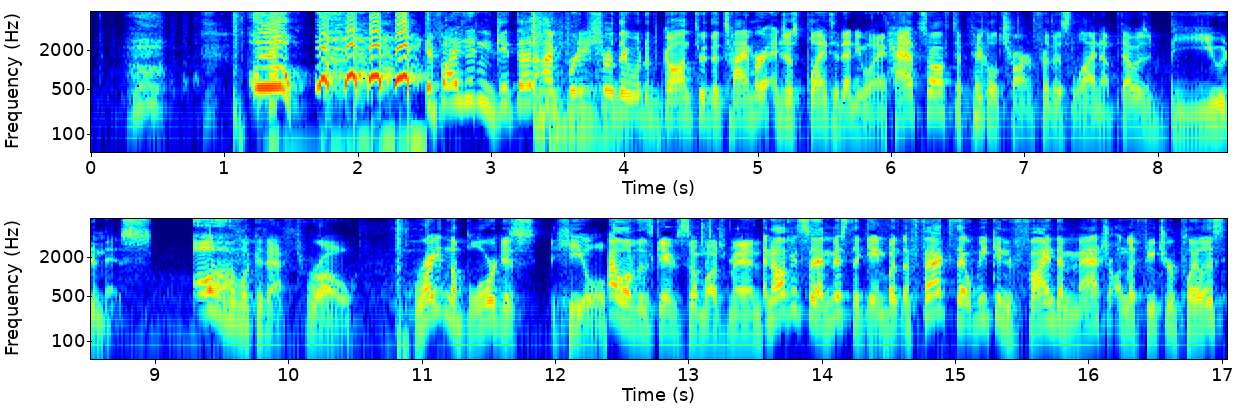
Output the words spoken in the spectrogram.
oh! if I didn't get that, I'm pretty sure they would have gone through the timer and just planted anyway. Hats off to Pickle Chart for this lineup. That was beautimous. Oh, look at that throw. Right in the Blorgus heel. I love this game so much, man. And obviously I missed the game, but the fact that we can find a match on the feature playlist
